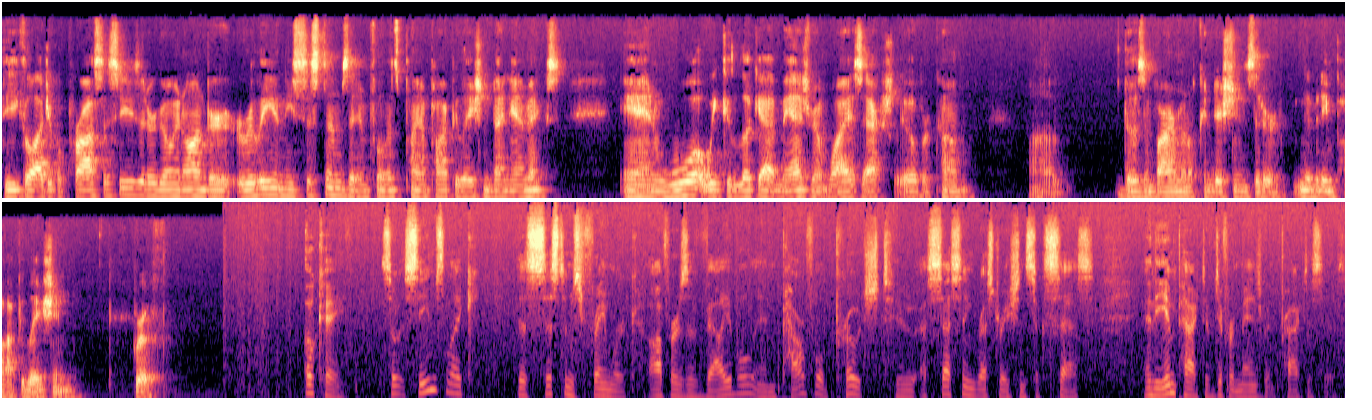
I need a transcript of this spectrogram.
the ecological processes that are going on very early in these systems that influence plant population dynamics and what we could look at management wise actually overcome uh, those environmental conditions that are limiting population growth. Okay, so it seems like this systems framework offers a valuable and powerful approach to assessing restoration success and the impact of different management practices.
